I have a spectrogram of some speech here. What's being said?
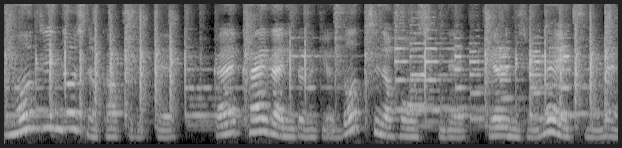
日本人同士のカップルって、海外にいた時はどっちの方式でやるんでしょうね、いつもね。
